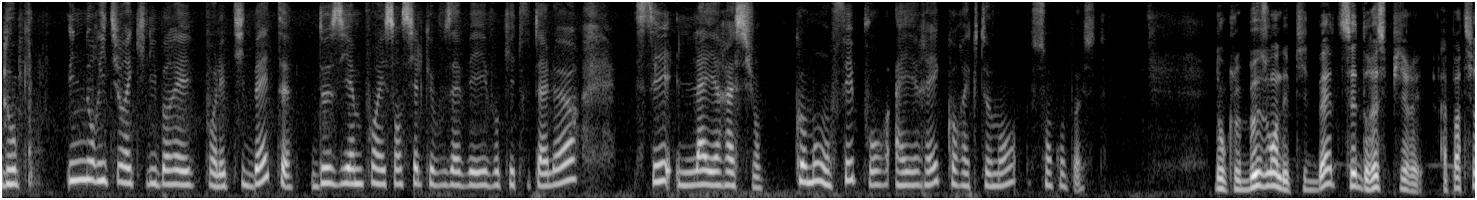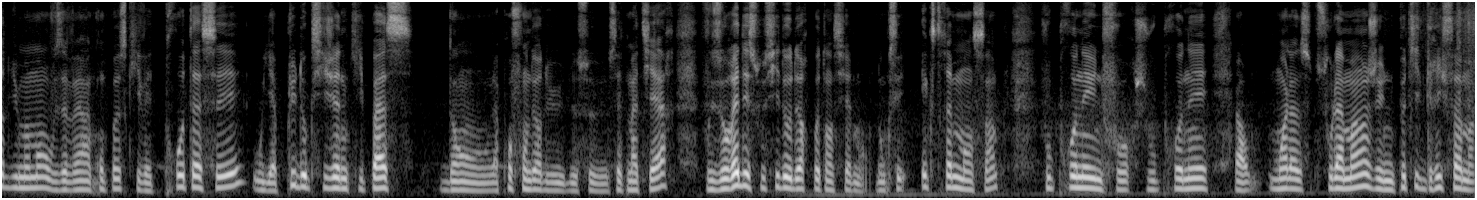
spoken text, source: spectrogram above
Donc, une nourriture équilibrée pour les petites bêtes. Deuxième point essentiel que vous avez évoqué tout à l'heure, c'est l'aération. Comment on fait pour aérer correctement son compost? Donc le besoin des petites bêtes, c'est de respirer. À partir du moment où vous avez un compost qui va être trop tassé, où il n'y a plus d'oxygène qui passe dans la profondeur de ce- cette matière, vous aurez des soucis d'odeur potentiellement. Donc c'est extrêmement simple. Vous prenez une fourche, vous prenez... Alors moi là, sous la main, j'ai une petite griffe à main.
